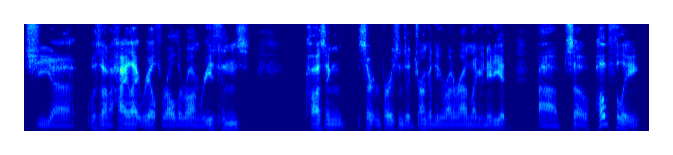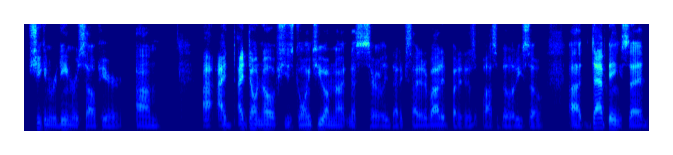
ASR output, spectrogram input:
she uh was on a highlight reel for all the wrong reasons, causing a certain person to drunkenly run around like an idiot. Uh so hopefully she can redeem herself here. Um I, I don't know if she's going to. I'm not necessarily that excited about it, but it is a possibility. So, uh, that being said,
